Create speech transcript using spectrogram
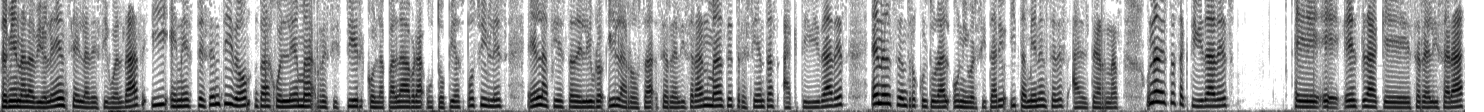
también a la violencia y la desigualdad y en este sentido, bajo el lema Resistir con la palabra Utopías Posibles, en la fiesta del libro y la rosa se realizarán más de 300 actividades en el Centro Cultural Universitario y también en sedes alternas. Una de estas actividades eh, eh, es la que se realizará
